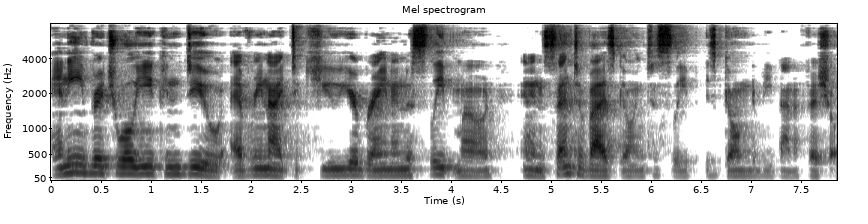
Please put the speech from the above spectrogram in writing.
Any ritual you can do every night to cue your brain into sleep mode and incentivize going to sleep is going to be beneficial.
